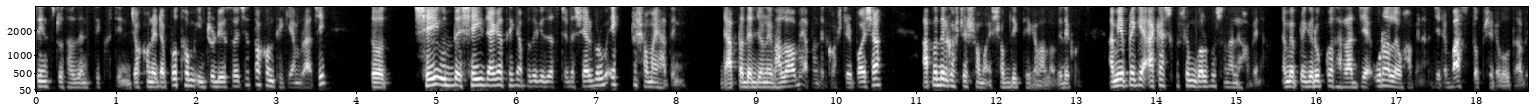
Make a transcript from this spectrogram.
since 2016 যখন এটা প্রথম ইন্ট্রোডিউস হয়েছে, তখন থেকে আমরা আছি। তো সেই উদ্দেশ্য সেই জায়গা থেকে আপনাদেরকে জাস্ট এটা শেয়ার করব। একটু সময় হাতে নিন। এটা আপনাদের জন্য ভালো হবে, আপনাদের কষ্টের পয়সা, আপনাদের কষ্টের সময় সব দিক থেকে ভালো হবে। দেখুন, আমি আপনাকে আকাশ কুসুম গল্প শোনালে হবে না। আমি আপনাকে রূপকথা রাজ্যে উড়ালেও হবে না, যেটা বাস্তব সেটা বলতে হবে।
